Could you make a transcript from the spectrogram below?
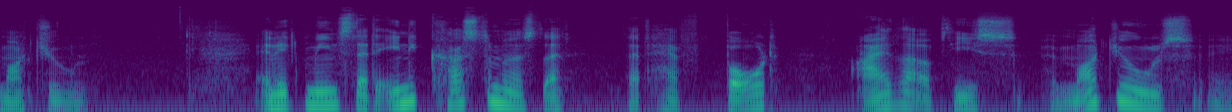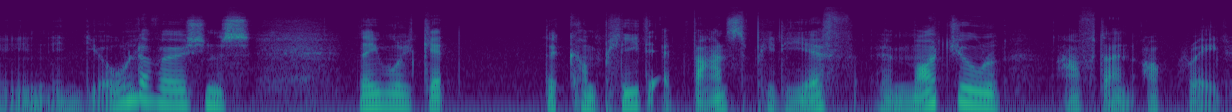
module. And it means that any customers that, that have bought either of these modules in, in the older versions, they will get the complete advanced PDF uh, module after an upgrade.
